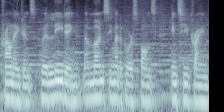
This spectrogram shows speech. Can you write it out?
Crown Agents who are leading the emergency medical response into Ukraine,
